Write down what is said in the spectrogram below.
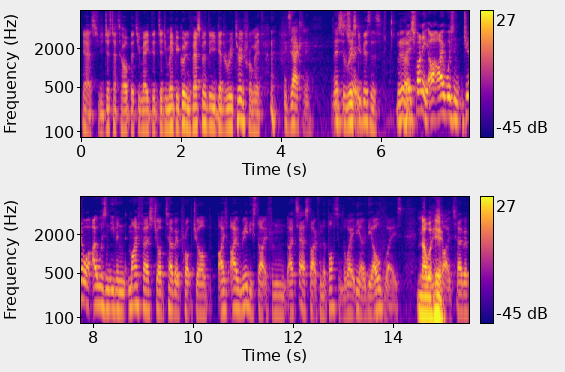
Yes, you just have to hope that you make that you make a good investment and you get a return from it. Exactly. it's This a is risky true. business. Yeah. But it's funny. I, I wasn't. Do you know what? I wasn't even my first job, turboprop job. I I really started from. I'd say I started from the bottom, the way you know the old ways. now we're here Started turbo.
